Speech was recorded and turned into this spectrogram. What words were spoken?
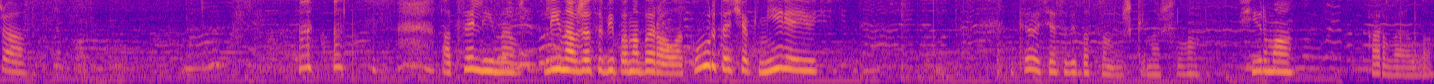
Ша. А це Ліна. Ліна вже собі понабирала курточок, міряють. Це ось я собі босоножки знайшла. Фірма Карвелла.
